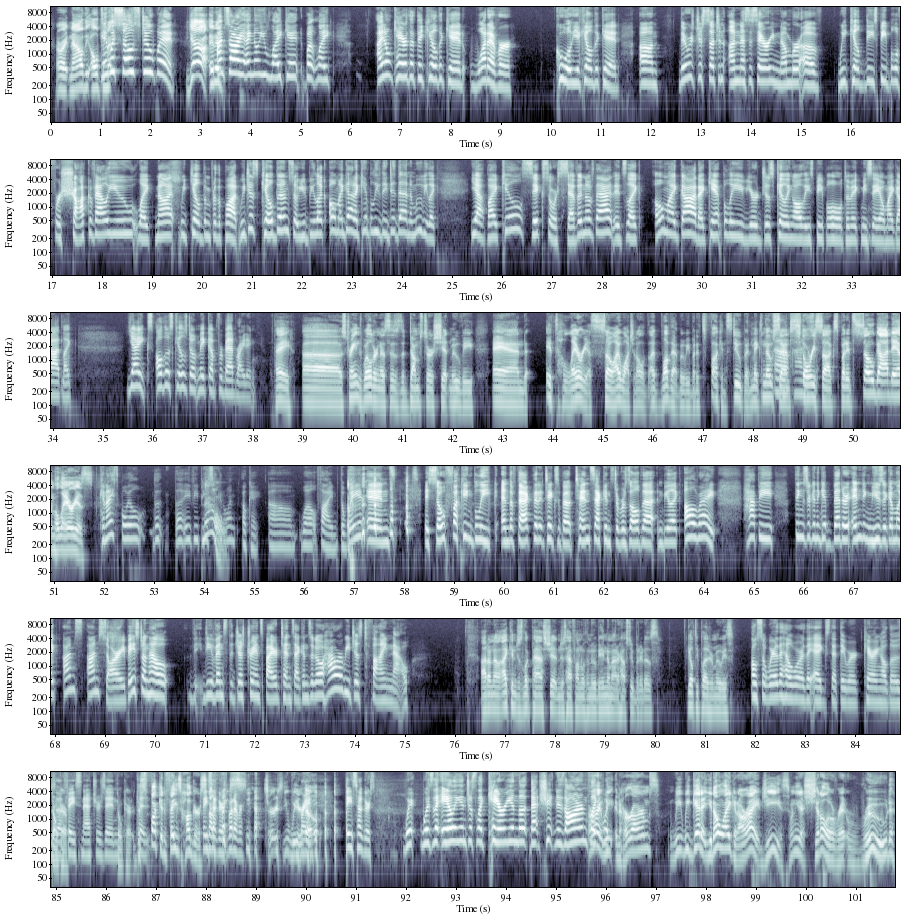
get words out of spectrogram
All right, now the ultimate. It was so stupid. yeah, and it, I'm sorry. I know you like it, but like, I don't care that they killed a kid. Whatever. Cool, you killed a kid. Um, there was just such an unnecessary number of we killed these people for shock value. Like, not we killed them for the plot. We just killed them so you'd be like, oh my god, I can't believe they did that in a movie. Like, yeah, by kill six or seven of that, it's like, oh my god, I can't believe you're just killing all these people to make me say, oh my god. Like, yikes. All those kills don't make up for bad writing. hey, uh, Strange Wilderness is the dumpster shit movie, and it's hilarious. So I watch it all. I love that movie, but it's fucking stupid. Makes no sense. Oh, God, Story it's- sucks, but it's so goddamn hilarious. Can I spoil the the AVP No. second one? Okay. Um. Well, fine. The way it ends is so fucking bleak, and the fact that it takes about ten seconds to resolve that and be like, "All right, happy things are gonna get better." Ending music. I'm like, I'm I'm sorry. Based on how the the events that just transpired ten seconds ago, how are we just fine now? I don't know. I can just look past shit and just have fun with a movie, no matter how stupid it is. Guilty pleasure movies. Also, where the hell were the eggs that they were carrying all those Don't uh, care. face snatchers in? Don't care. Just fucking face huggers. Face not huggers, face whatever. Snatchers, you weirdo. face huggers. Where was the alien just like carrying the that shit in his arms? All like right, we in her arms. We we get it. You don't like it. All right. Jeez. We need to shit all over it. Rude.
